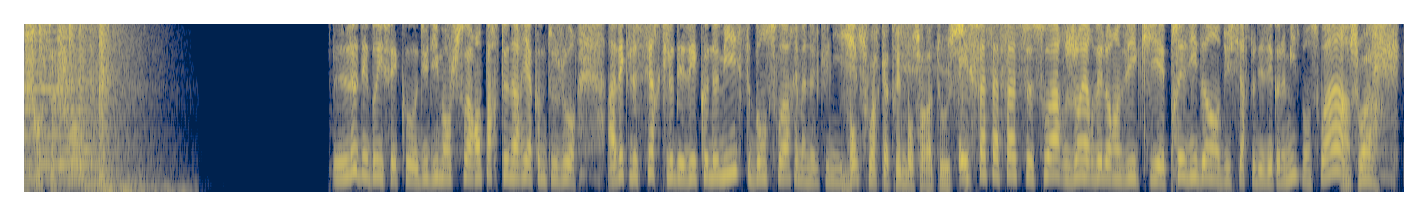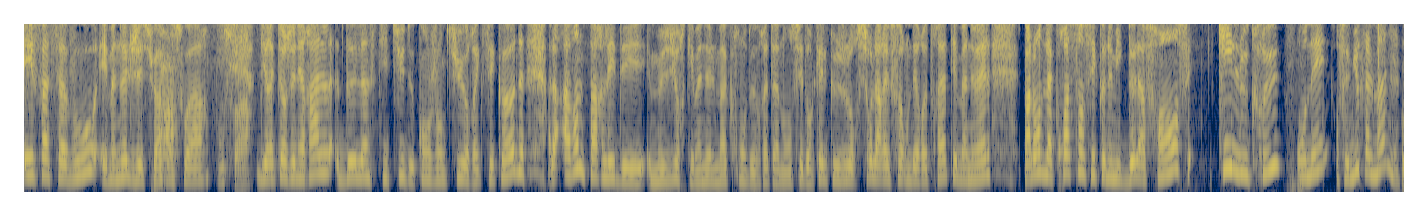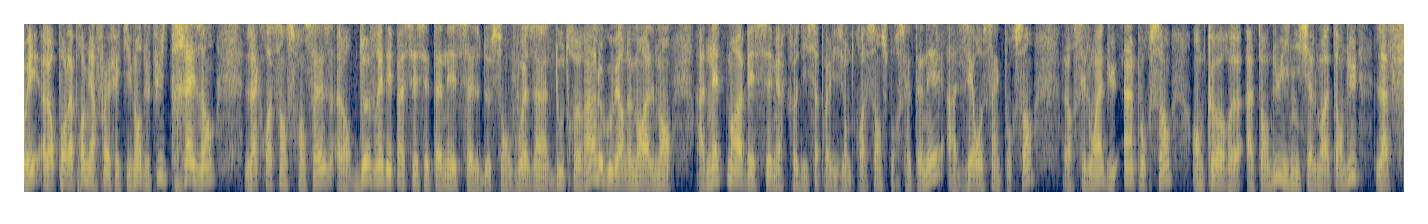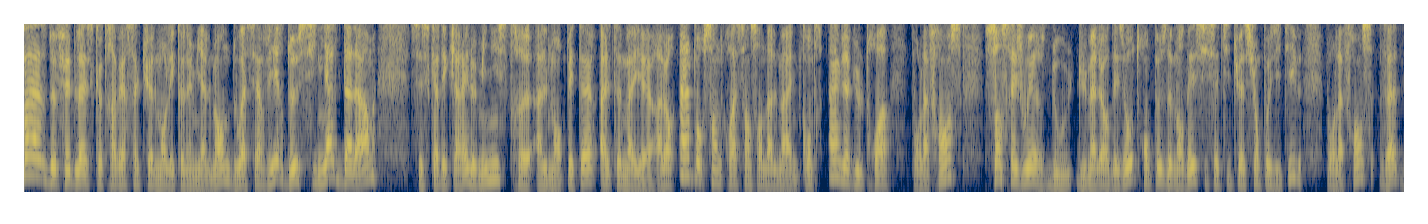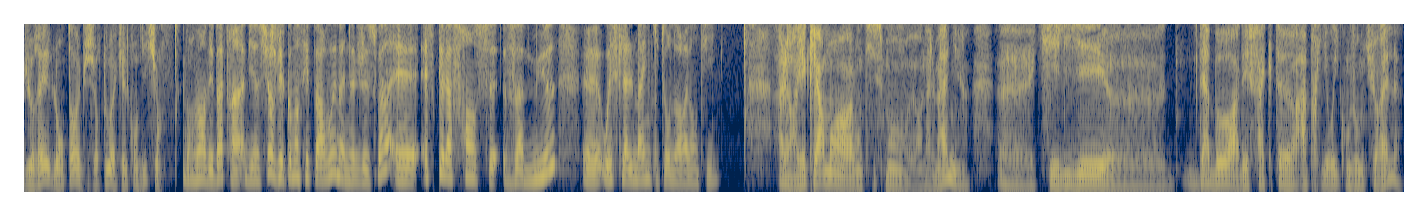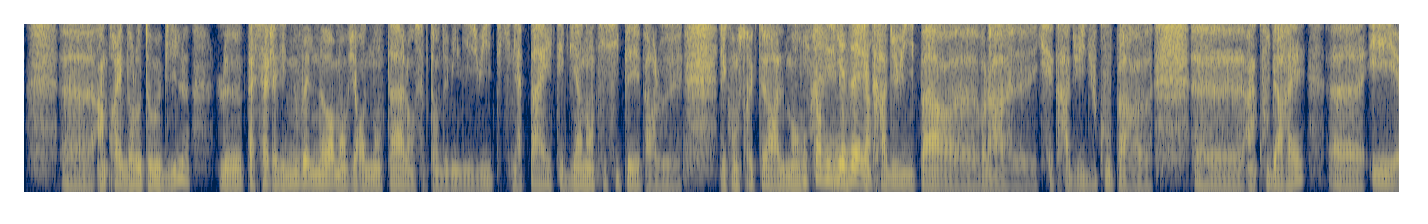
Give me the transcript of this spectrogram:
France Info. Le débrief éco du dimanche soir en partenariat, comme toujours, avec le Cercle des économistes. Bonsoir Emmanuel Cuny. Bonsoir Catherine, bonsoir à tous. Et face à face ce soir, Jean-Hervé Lorenzi, qui est président du Cercle des économistes. Bonsoir. Bonsoir. Et face à vous, Emmanuel Gessua. Bonsoir. Bonsoir. Directeur général de l'Institut de conjoncture Rexecode. Alors, avant de parler des mesures qu'Emmanuel Macron devrait annoncer dans quelques jours sur la réforme des retraites, Emmanuel, parlons de la croissance économique de la France qui l'eût cru On est, on fait mieux que l'Allemagne? Oui, alors pour la première fois, effectivement, depuis 13 ans, la croissance française, alors devrait dépasser cette année celle de son voisin d'outre-Rhin. Le gouvernement allemand a nettement abaissé mercredi sa prévision de croissance pour cette année à 0,5%. Alors c'est loin du 1% encore euh, attendu, initialement attendu. La phase de faiblesse que traverse actuellement l'économie allemande doit servir de signal d'alarme. C'est ce qu'a déclaré le ministre allemand Peter Altmaier. Alors 1% de croissance en Allemagne contre 1, 3 pour la France. Sans se réjouir du malheur des autres, on peut se demander si cette situation positive pour la France va durer longtemps et puis surtout à quelles conditions. Bon, on va en débattre, hein. bien sûr. Je vais commencer par vous, Emmanuel Jossois. Euh, est-ce que la France va mieux euh, ou est-ce l'Allemagne qui tourne au ralenti? Alors, il y a clairement un ralentissement euh, en Allemagne euh, qui est lié euh, d'abord à des facteurs a priori conjoncturels, euh, un problème dans l'automobile, le passage à des nouvelles normes environnementales en septembre 2018 qui n'a pas été bien anticipé par le, les constructeurs allemands. L'histoire du et donc qui s'est traduit par euh, voilà et qui s'est traduit du coup par euh, un coup d'arrêt. Et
